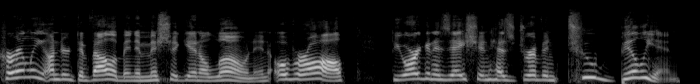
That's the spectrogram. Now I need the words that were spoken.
currently under development in Michigan alone. And overall, the organization has driven 2 billion,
